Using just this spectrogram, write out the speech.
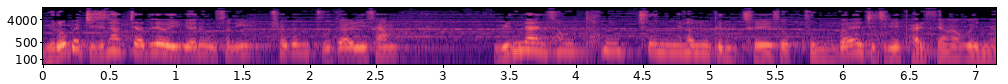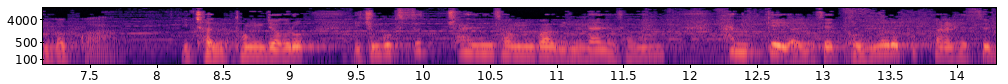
유럽의 지진학자들의 의견은 우선 이 최근 두 달 이상 윈난성 텅춘현 근처에서 군발 지진이 발생하고 있는 것과 이 전통적으로 이 중국 쓰촨성과 윈난성은 함께 연쇄 돈으로 폭발을 했으며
